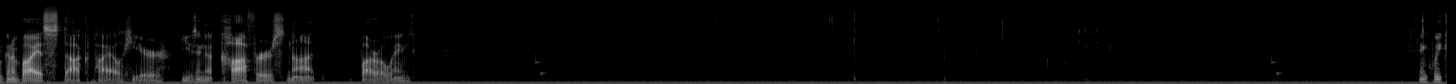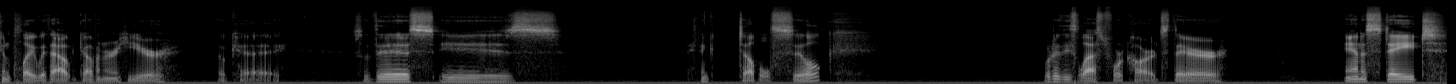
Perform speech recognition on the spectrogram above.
We're going to buy a stockpile here using a coffers, not borrowing. I think we can play without governor here. Okay. So this is, I think, double silk. What are these last four cards? They're an estate,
